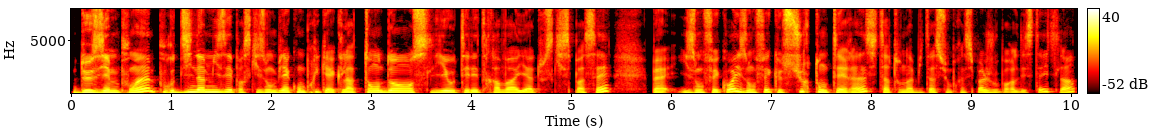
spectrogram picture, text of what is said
Deuxième point, pour dynamiser, parce qu'ils ont bien compris qu'avec la tendance liée au télétravail et à tout ce qui se passait, ben, ils ont fait quoi? Ils ont fait que sur ton terrain, si tu as ton habitation principale, je vous parle des States là,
